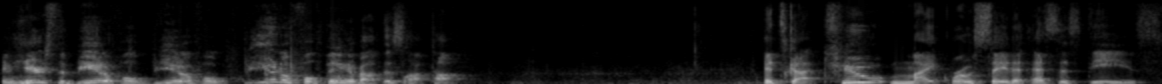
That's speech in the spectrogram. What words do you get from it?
And here's the beautiful, beautiful, beautiful thing about this laptop. It's got two micro SATA SSDs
